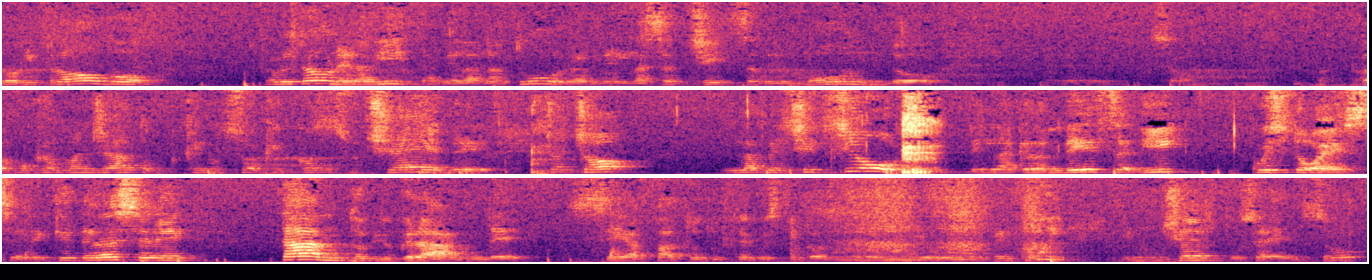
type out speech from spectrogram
lo ritrovo, lo ritrovo nella vita, nella natura, nella saggezza del mondo. Eh, so, dopo che ho mangiato che non so che cosa succede, cioè ho la percezione della grandezza di questo essere che deve essere tanto più grande se ha fatto tutte queste cose meravigliose. Per cui in un certo senso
